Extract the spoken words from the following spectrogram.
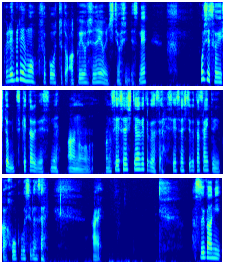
くれぐれもそこをちょっと悪用しないようにしてほしいんですね。もしそういう人を見つけたらですね、あの、あの、制裁してあげてください。制裁してくださいというか、報告してください。はい。さすがに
